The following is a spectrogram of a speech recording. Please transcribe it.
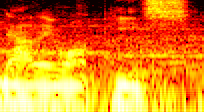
Now they want peace.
